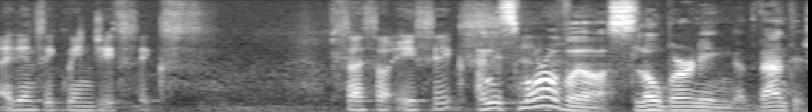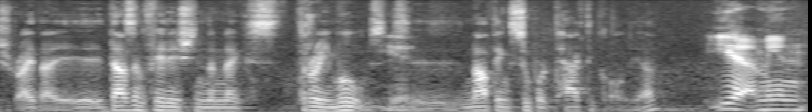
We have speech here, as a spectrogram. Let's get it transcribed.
I didn't see queen g6. So I saw a6. And it's more of a slow burning advantage, right? It doesn't finish in the next three moves. Yeah. uh, nothing super tactical, yeah? Yeah, I mean,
